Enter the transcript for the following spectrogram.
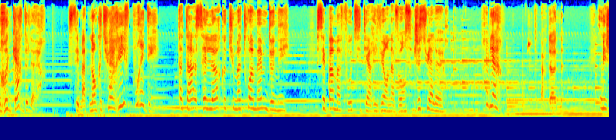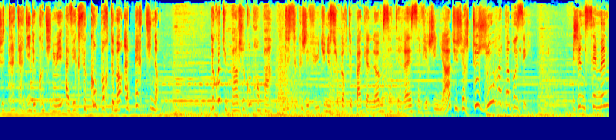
Regarde l'heure. C'est maintenant que tu arrives pour aider. Tata, c'est l'heure que tu m'as toi-même donnée. C'est pas ma faute si t'es arrivée en avance. Je suis à l'heure. Très bien, je te pardonne. Mais je t'interdis de continuer avec ce comportement impertinent. De quoi tu parles? Je comprends pas. De ce que j'ai vu, tu ne supportes pas qu'un homme s'intéresse à Virginia. Tu cherches toujours à t'imposer. Je ne sais même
